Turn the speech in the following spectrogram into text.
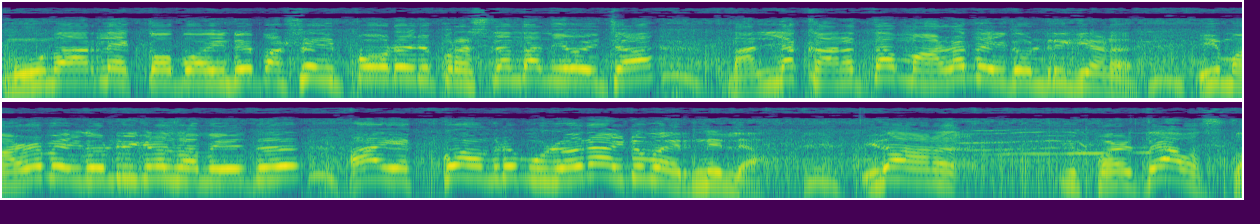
മൂന്നാറിലെ എക്കോ പോയിന്റ് പക്ഷെ ഇപ്പോൾ ഇവിടെ ഒരു പ്രശ്നം എന്താന്ന് ചോദിച്ചാൽ നല്ല കനത്ത മഴ പെയ്തുകൊണ്ടിരിക്കുകയാണ് ഈ മഴ പെയ്തുകൊണ്ടിരിക്കുന്ന സമയത്ത് ആ എക്കോ അങ്ങോട്ട് മുഴുവനായിട്ട് വരുന്നില്ല. ഇതാണ് ഇപ്പോഴത്തെ അവസ്ഥ.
